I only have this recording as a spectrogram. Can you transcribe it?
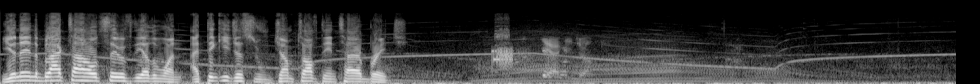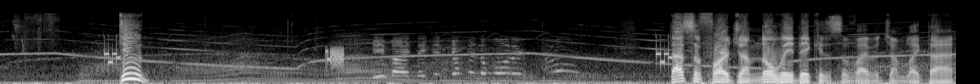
Unit in the black Tahoe, stay with the other one. I think he just jumped off the entire bridge. Yeah, he jumped. Dude, they just jumped in the water. Oh. that's a far jump. No way they could survive a jump like that.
